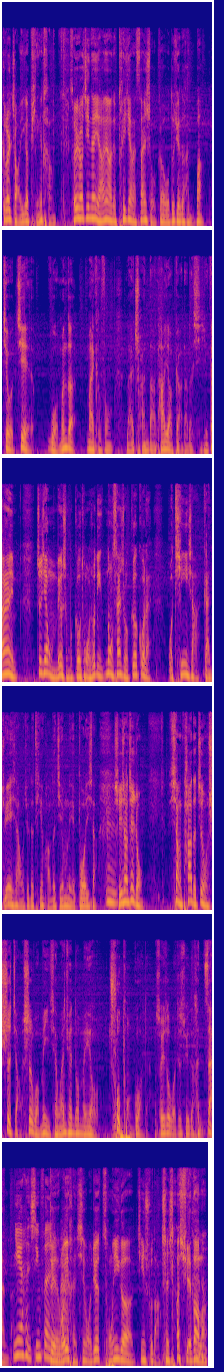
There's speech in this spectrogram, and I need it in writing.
歌找一个平衡。所以说今天洋洋就推荐了三首歌，我都觉得很棒，就借我们的麦克风来传达他要表达的信息。当然，之前我们没有什么沟通，我说你弄三首歌过来，我听一下，感觉一下，我觉得挺好的，节目里也播一下。嗯实，际上这种像他的这种视角，是我们以前完全都没有触碰过的，所以说我就觉得很赞的。你也很兴奋，对，我也很兴奋，我觉得从一个金属党身上学到了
